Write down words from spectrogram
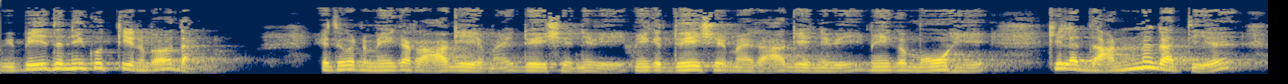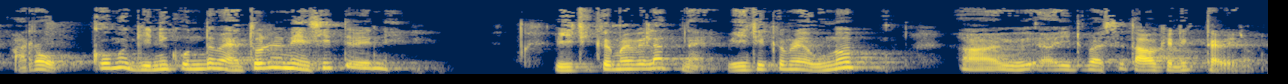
විභේදණයකුත් තියෙන බව දන්නවා. එතකොට මේක රාගයමයි, ద్వේෂය නෙවෙයි. මේක ద్వේෂයමයි, රාගය නෙවෙයි. මේක මෝහේ කියලා දන්න ගතිය අර ඔක්කොම ගිනි කුන්දම ඇතුළේනේ සිද්ධ වෙන්නේ. වීතික්‍රම වෙලත් නැහැ. වීතික්‍රම වුණොත් ඊට පස්සේ තව කෙනෙක් තැවෙනවා.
